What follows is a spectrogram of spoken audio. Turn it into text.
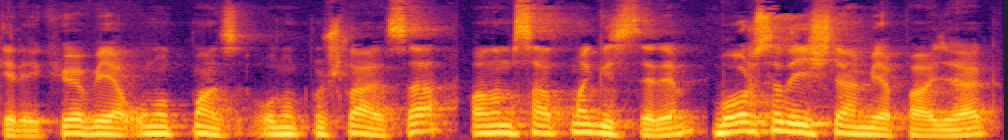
gerekiyor veya unutmaz unutmuşlarsa anımsatmak isterim. Borsada işlem yapacak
